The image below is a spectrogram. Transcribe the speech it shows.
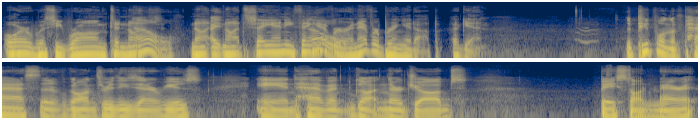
Or was he wrong to not No. not I- not say anything No. ever and ever bring it up again? the people in the past that have gone through these interviews and haven't gotten their jobs based on merit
